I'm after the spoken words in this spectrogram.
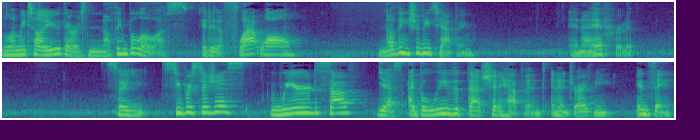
let me tell you, there is nothing below us. It is a flat wall. Nothing should be tapping, and I have heard it. So you, superstitious, weird stuff. Yes, I believe that that shit happened, and it drives me insane.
